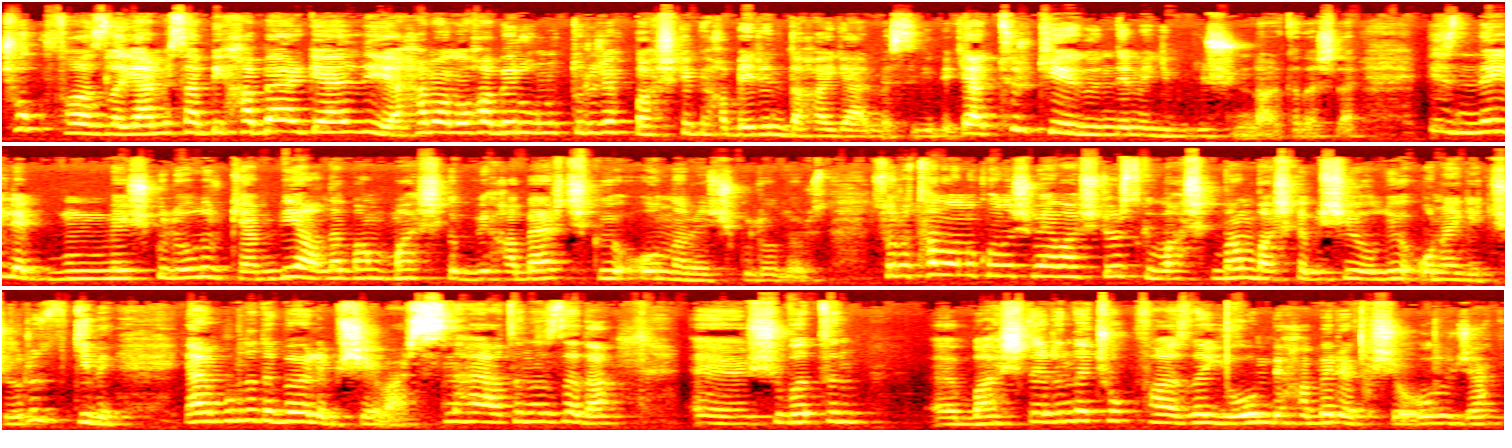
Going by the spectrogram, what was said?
çok fazla yani mesela bir haber geldi ya hemen o haberi unutturacak başka bir haberin daha gelmesi gibi. Yani Türkiye gündemi gibi düşünün arkadaşlar. Biz neyle meşgul olurken bir anda bambaşka bir haber çıkıyor onunla meşgul oluyoruz. Sonra tam onu konuşmaya başlıyoruz ki başka, bambaşka bir şey oluyor ona geçiyoruz gibi. Yani burada da böyle bir şey var. Sizin hayatınızda da e, Şubat'ın başlarında çok fazla yoğun bir haber akışı olacak.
